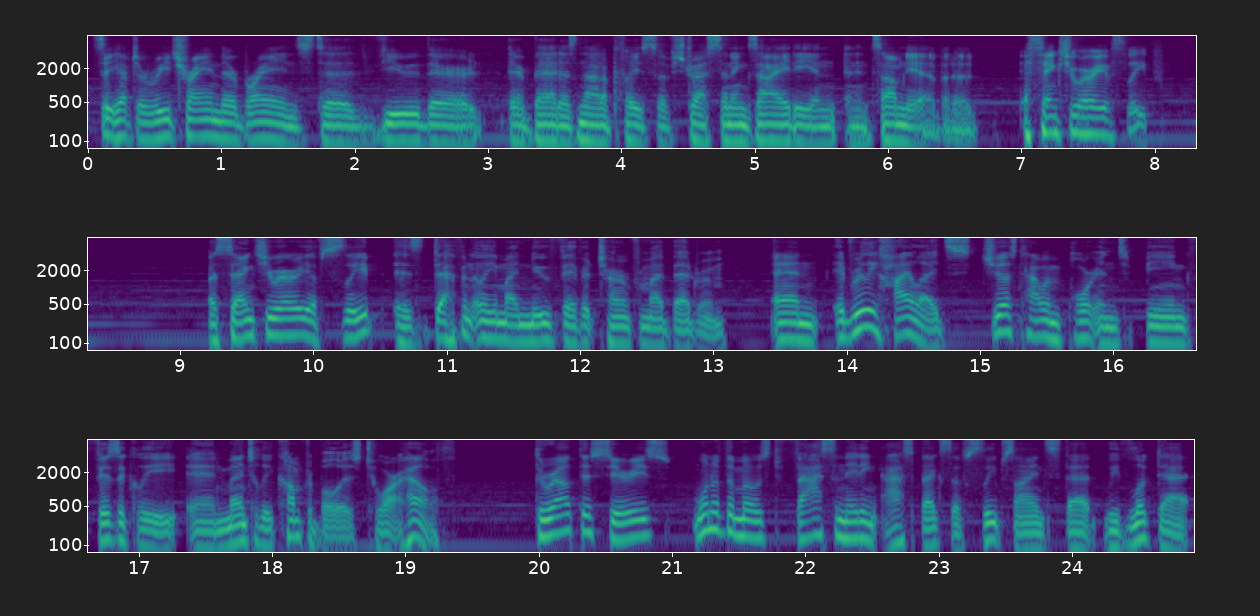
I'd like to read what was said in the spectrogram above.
So you have to retrain their brains to view their their bed as not a place of stress and anxiety and, and insomnia, but a a sanctuary of sleep. A sanctuary of sleep is definitely my new favorite term for my bedroom. And it really highlights just how important being physically and mentally comfortable is to our health. Throughout this series, one of the most fascinating aspects of sleep science that we've looked at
